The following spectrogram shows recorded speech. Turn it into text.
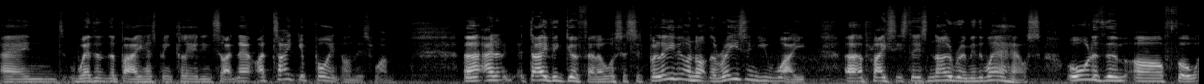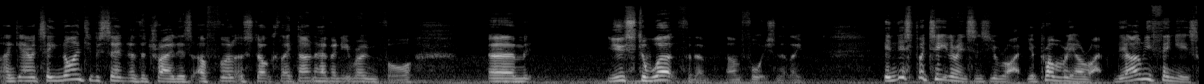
and whether the bay has been cleared inside. Now, I take your point on this one. Uh, and David Goodfellow also says, believe it or not, the reason you wait at a place is there's no room in the warehouse. All of them are full and guarantee 90% of the trailers are full of stocks they don't have any room for. Um, used to work for them, unfortunately. In this particular instance, you're right. You're probably all right. The only thing is,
